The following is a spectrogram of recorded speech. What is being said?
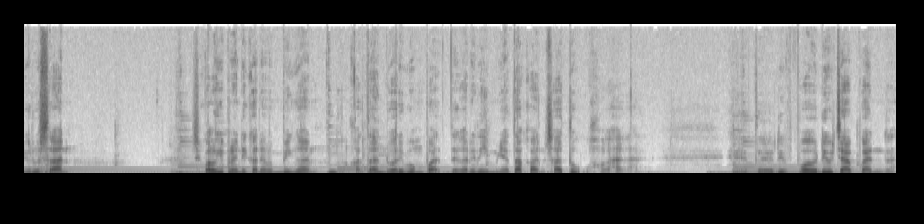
jurusan Psikologi Pendidikan dan Pembimbingan angkatan 2004 dengan ini menyatakan satu. Itu di, diucapkan.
